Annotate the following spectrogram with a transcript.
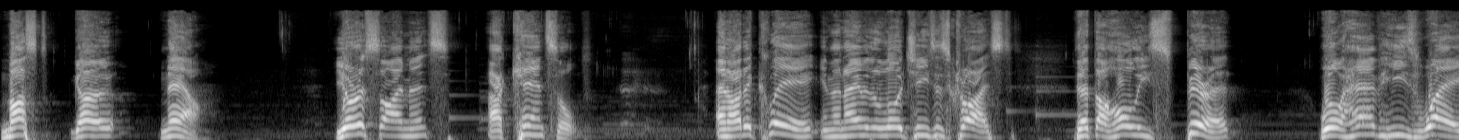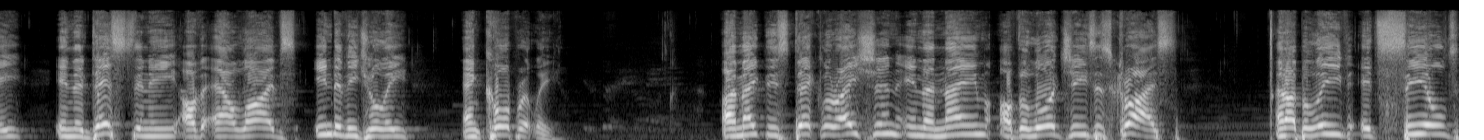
must go now. Your assignments are cancelled. And I declare in the name of the Lord Jesus Christ that the Holy Spirit will have his way in the destiny of our lives individually and corporately. I make this declaration in the name of the Lord Jesus Christ, and I believe it's sealed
